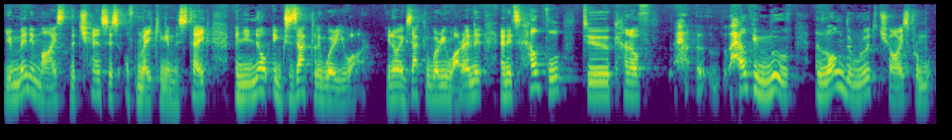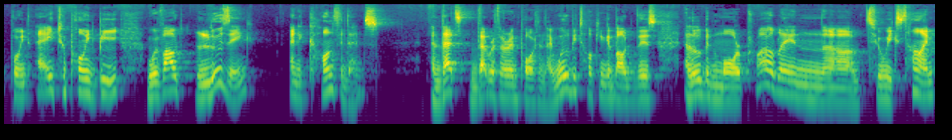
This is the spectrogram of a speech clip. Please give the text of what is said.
you minimize the chances of making a mistake and you know exactly where you are. You know exactly where you are, and it, and it's helpful to kind of help you move along the route choice from point A to point B without losing any confidence. And that's very, very important. I will be talking about this a little bit more probably in uh, two weeks' time,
